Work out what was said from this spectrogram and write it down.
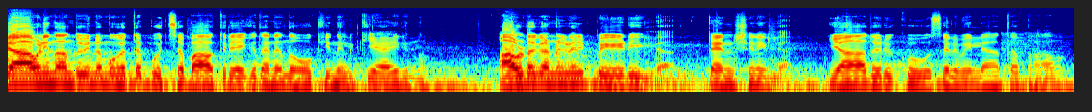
രാവണി നന്ദുവിന്റെ മുഖത്തെ പുച്ഛഭാവത്തിലേക്ക് തന്നെ നോക്കി നിൽക്കുകയായിരുന്നു. അവളുടെ കണ്ണുകളിൽ പേടിയില്ല ടെൻഷനില്ല യാതൊരു കൂസലുമില്ലാത്ത ഭാവം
